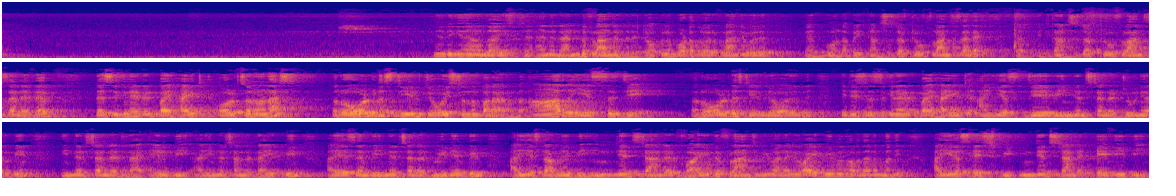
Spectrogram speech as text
ഇരിക്കുന്നതാണ് എന്താ ഐ സെക്ഷൻ അതിന് രണ്ട് ഫ്ലാഞ്ച് ഉണ്ട് ടോപ്പിലും ബോട്ടത്തിലും ഒരു ഫ്ലാഞ്ച് ഒരു വെബും ഉണ്ട്. അപ്പൊ it consist of two flanges and web it consist of two flanges and a web designated by height also known as rolled steel Joice എന്നും പറയാറുണ്ട്. ആറ് S J S J B Indian standard junior beam Indian standard L B Indian standard light beam I S M B Indian standard medium beam I S W B Indian standard wide flange beam അല്ലെങ്കിൽ wide beam എന്ന് പറഞ്ഞാലും മതി. I S H B Indian standard heavy beam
